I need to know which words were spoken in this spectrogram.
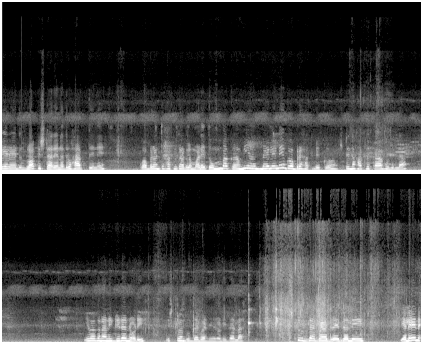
ಬೇರೆ ಅದು ಬ್ಲಾಕ್ ಸ್ಟಾರ್ ಏನಾದರೂ ಹಾಕ್ತೀನಿ. ಗೊಬ್ಬರ ಅಂತೂ ಹಾಕ್ಲಿಕ್ಕಾಗಲ್ಲ ಮಳೆ ತುಂಬ ಕಮ್ಮಿ ಆದಮೇಲೇ ಗೊಬ್ಬರ ಹಾಕಬೇಕು. ಅಷ್ಟಿನ ಹಾಕ್ಲಿಕ್ಕಾಗೋದಿಲ್ಲ ಇವಾಗ ನಾನು ಈ ಗಿಡ ನೋಡಿ, ಇಷ್ಟೊಂದು ಉದ್ದ ಬೆಳೆದಿದೆ ನೋಡಿ ಇದೆಲ್ಲ. ಇಷ್ಟು ಉದ್ದ ಬೆಳೆದ್ರೆ ಇದರಲ್ಲಿ ಎಲೆನೇ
